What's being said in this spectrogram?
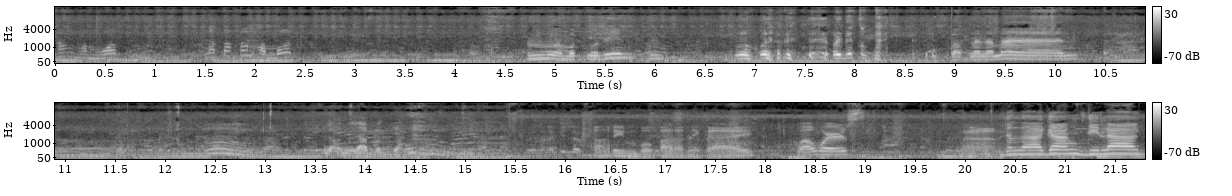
Ang hamot. Napakahamot. Hmm, amot mo rin. Hmm. Oh, wala ka. Uy, dito pa. Pop na naman. Mm. Wala akong nilabot niya. Ang rainbow para ni Kai. Flowers. Na Dalagang dilag.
